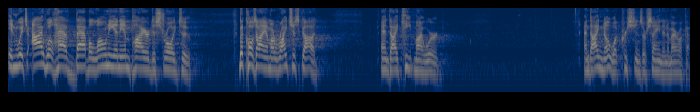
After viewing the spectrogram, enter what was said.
in which I will have Babylonian empire destroyed too. Because I am a righteous God and I keep my word. And I know what Christians are saying in America.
